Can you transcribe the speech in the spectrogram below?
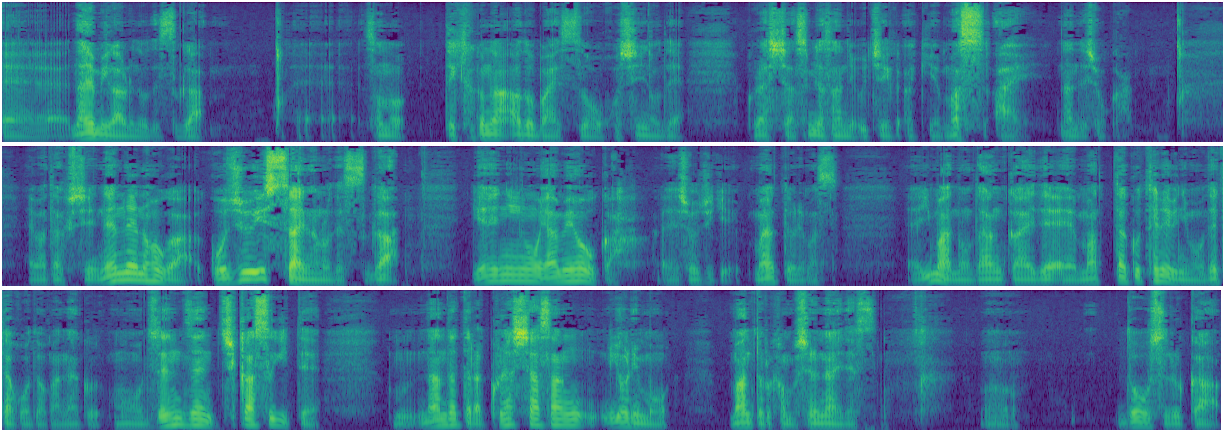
えー悩みがあるのですが、えーその的確なアドバイスを欲しいので、クラッシャーすみださんに打ち明けます。はい。何でしょうか。え私、年齢の方が51歳なのですが、芸人を辞めようか、えー正直迷っております。え今の段階で、えー全くテレビにも出たことがなく、もう全然近すぎて、なんだったらクラッシャーさんよりもマントルかもしれないです。うん。どうするか、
